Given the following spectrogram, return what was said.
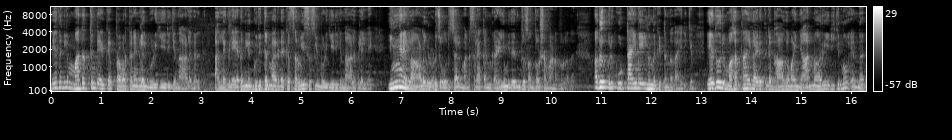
ഏതെങ്കിലും മതത്തിന്റെയൊക്കെ പ്രവർത്തനങ്ങളിൽ മുഴുകിയിരിക്കുന്ന ആളുകൾ അല്ലെങ്കിൽ ഏതെങ്കിലും ഗുരുക്കന്മാരുടെയൊക്കെ സർവീസസിൽ മുഴുകിയിരിക്കുന്ന ആളുകളില്ലേ ഇങ്ങനെയുള്ള ആളുകളോട് ചോദിച്ചാൽ മനസ്സിലാക്കാൻ കഴിയും ഇതെന്ത് സന്തോഷമാണെന്നുള്ളത്. അത് ഒരു കൂട്ടായ്മയിൽ നിന്ന് കിട്ടുന്നതായിരിക്കും. ഏതോ ഒരു മഹത്തായ കാര്യത്തിന്റെ ഭാഗമായി ഞാൻ മാറിയിരിക്കുന്നു എന്ന്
